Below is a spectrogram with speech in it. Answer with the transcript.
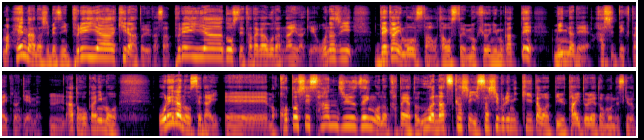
まあ、変な話別にプレイヤーキラーというかさ、プレイヤー同士で戦うことはないわけよ。同じでかいモンスターを倒すという目標に向かってみんなで走っていくタイプのゲーム。うん。あと他にも、俺らの世代、えー、まあ、今年30前後の方やと、うわ、懐かしい、久しぶりに聞いたわっていうタイトルやと思うんですけど、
